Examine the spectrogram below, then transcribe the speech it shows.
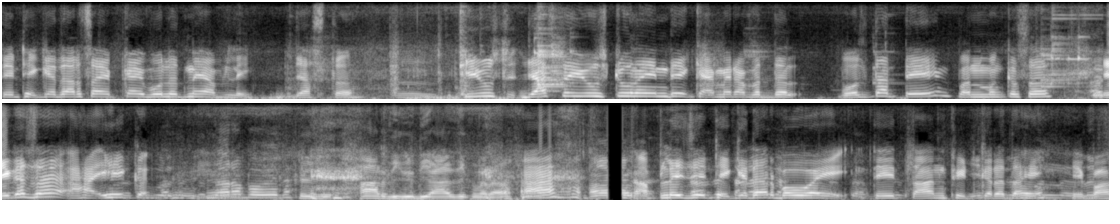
ते ठेकेदार साहेब काही बोलत नाही आपले जास्त. यूज जास्त यूज टू नाही ते कॅमेराबद्दल बोलतात ते पण मग कसं हे कसं हा हे क- आज एक हा, आपले जे ठेकेदार भाऊ आहे ते ताण फिट करत आहे हे पा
